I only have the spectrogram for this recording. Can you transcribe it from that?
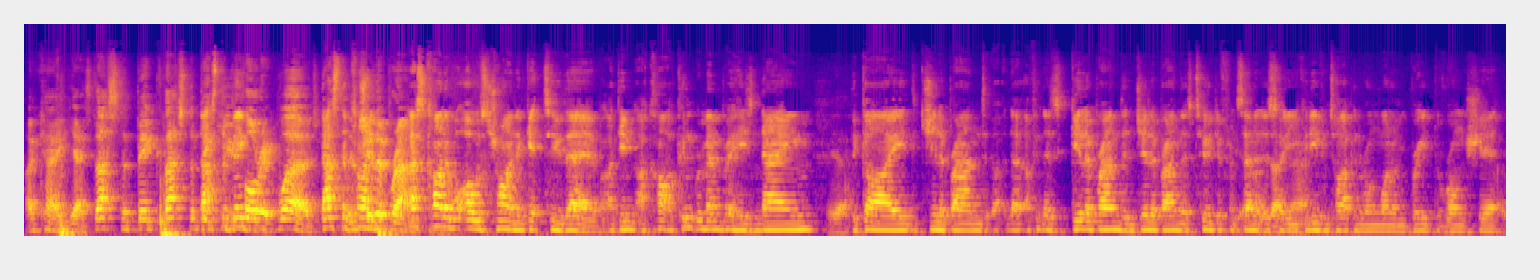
Okay, yes, that's the big that's the big That's the big euphoric word. That's the, the kind of Gillibrand. that's kind of what I was trying to get to there, but I didn't. I can't. I couldn't remember his name. yeah. The guy, the Gillibrand. uh, I think there's Gillibrand and Gillibrand. There's two different Yeah, senators, so don't you could even type in the wrong one and read the wrong shit.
